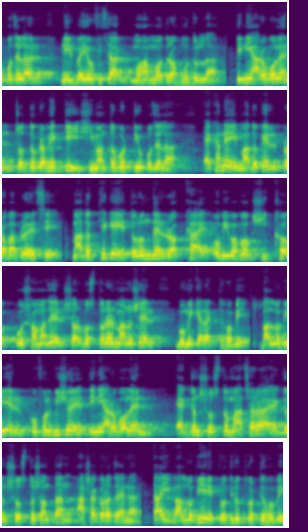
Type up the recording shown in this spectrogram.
উপজেলার নির্বাহী অফিসার মোহাম্মদ রহমতুল্লাহ। তিনি আরও বলেন, চৌদ্দগ্রাম একটি সীমান্তবর্তী উপজেলা। এখানে মাদকের প্রভাব রয়েছে। মাদক থেকে তরুণদের রক্ষায় অভিভাবক, শিক্ষক ও সমাজের সর্বস্তরের মানুষের ভূমিকা রাখতে হবে। বাল্যবিয়ের কুফল বিষয়ে তিনি আরও বলেন, একজন সুস্থ মা ছাড়া একজন সুস্থ সন্তান আশা করা যায় না। তাই বাল্যবিয়ে প্রতিরোধ করতে হবে।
